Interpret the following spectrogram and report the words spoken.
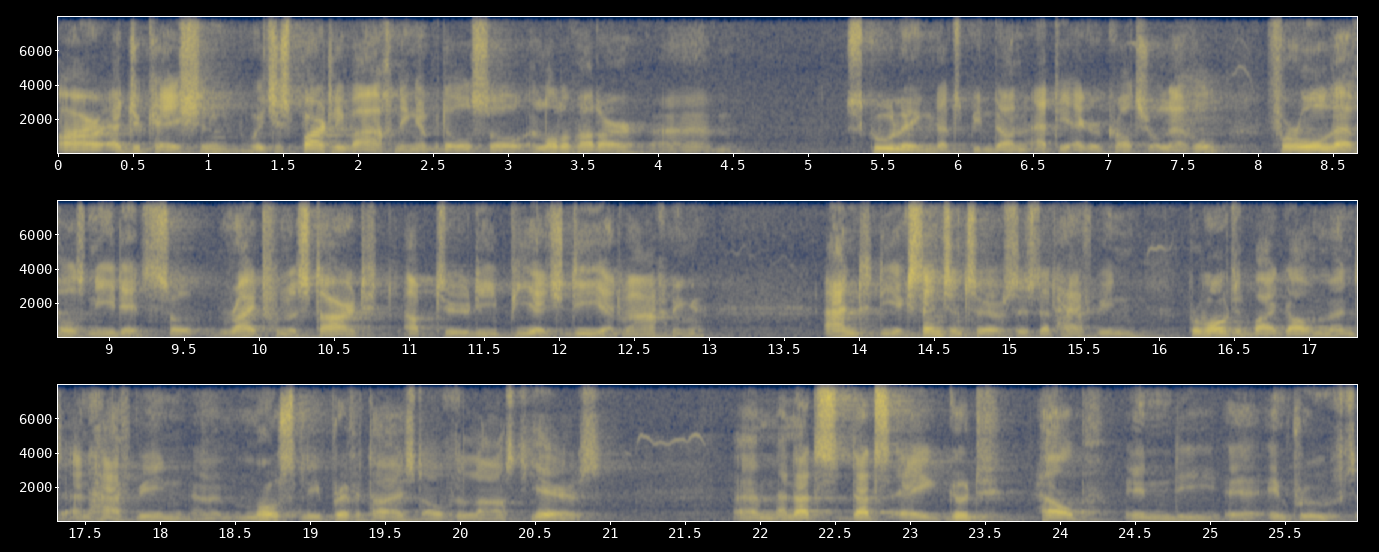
our education, which is partly Wageningen, but also a lot of other um, schooling that's been done at the agricultural level for all levels needed, so right from the start up to the PhD at Wageningen, and the extension services that have been promoted by government and have been uh, mostly privatized over the last years. Um, and that's, that's a good help in the uh, improved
